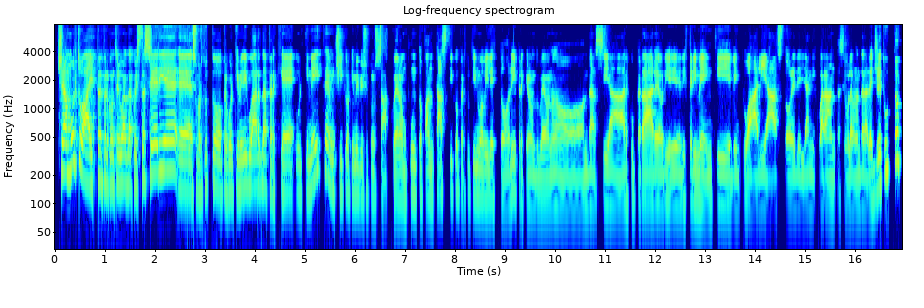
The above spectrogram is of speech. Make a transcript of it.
C'era molto hype per quanto riguarda questa serie, eh, soprattutto per quel che mi riguarda, perché Ultimate è un ciclo che mi è piaciuto un sacco. Era un punto fantastico per tutti i nuovi lettori, perché non dovevano andarsi a recuperare riferimenti eventuali a storie degli anni 40 se volevano andare a leggere tutto.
